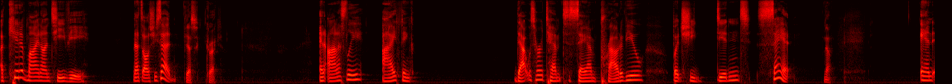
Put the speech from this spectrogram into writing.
a kid of mine on TV. That's all she said. yes, correct. And honestly, I think that was her attempt to say, I'm proud of you, but she didn't say it. No. And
